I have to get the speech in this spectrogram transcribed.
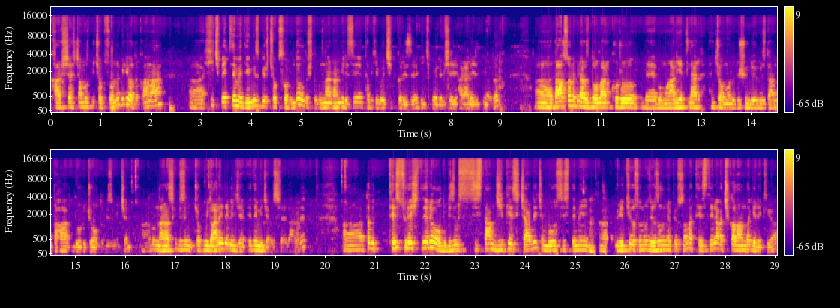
karşılaşacağımız birçok sorunu biliyorduk ama hiç beklemediğimiz birçok sorun da oluştu. Bunlardan birisi tabii ki bu çip krizi. Hiç böyle bir şey hayal etmiyorduk. Daha sonra biraz dolar kuru ve bu maliyetler hiç olmadı düşündüğümüzden daha yorucu oldu bizim için. Bunlar aslında bizim çok müdahale edebileceğimiz, edemeyeceğimiz şeylerdi. Tabii test süreçleri oldu. Bizim sistem GPS içerdiği için bu sistemi evet. üretiyorsunuz, yazılım yapıyorsunuz ama testleri açık alanda gerekiyor.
